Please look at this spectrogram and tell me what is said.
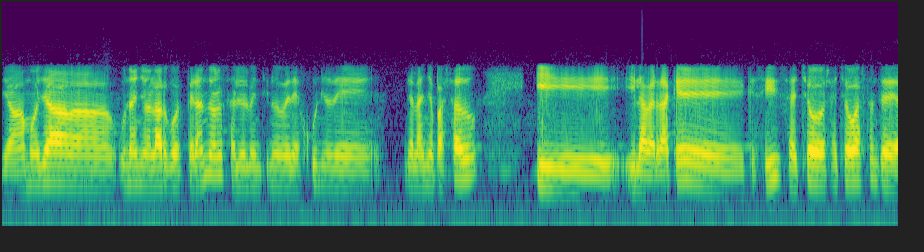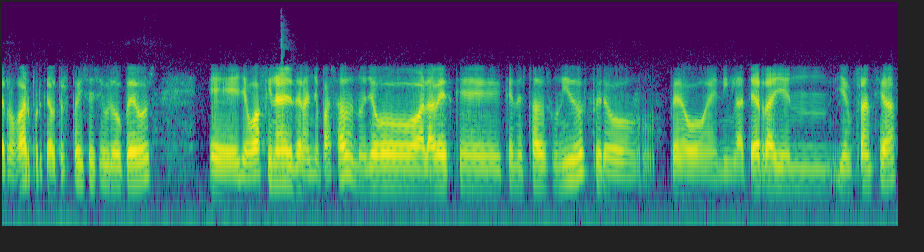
Llevamos ya un año largo esperándolo. Salió el 29 de junio de- del año pasado. Y, y la verdad que, que sí, se ha hecho se ha hecho bastante de rogar porque a otros países europeos eh, llegó a finales del año pasado. No llegó a la vez que, que en Estados Unidos, pero, pero en Inglaterra y en, y en Francia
